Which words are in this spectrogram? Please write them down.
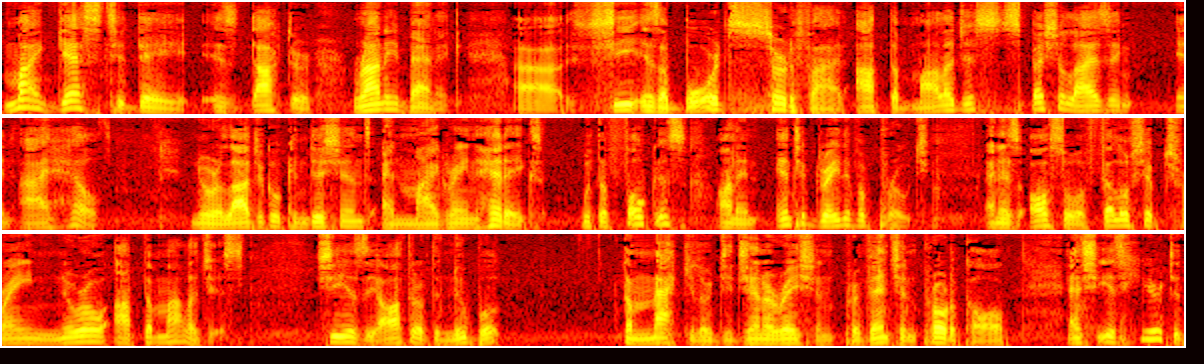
My guest today is Dr. Rani Banik. Uh, she is a board certified ophthalmologist specializing in eye health, neurological conditions, and migraine headaches with a focus on an integrative approach and is also a fellowship trained neuro ophthalmologist. She is the author of the new book, the Macular Degeneration Prevention Protocol, and she is here to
